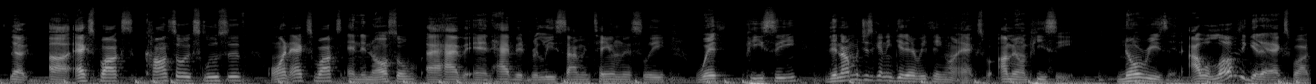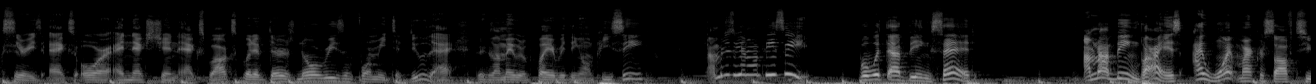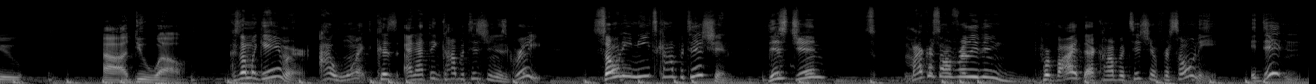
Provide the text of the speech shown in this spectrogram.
the uh, xbox console exclusive on xbox and then also I have it and have it released simultaneously with pc then i'm just gonna get everything on xbox i mean on pc no reason. I would love to get an Xbox Series X or a next gen Xbox, but if there's no reason for me to do that because I'm able to play everything on PC, I'm just getting on PC. But with that being said, I'm not being biased. I want Microsoft to uh, do well because I'm a gamer. I want because and I think competition is great. Sony needs competition. This gen, Microsoft really didn't provide that competition for Sony. It didn't,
